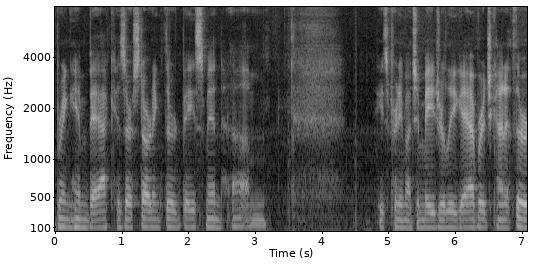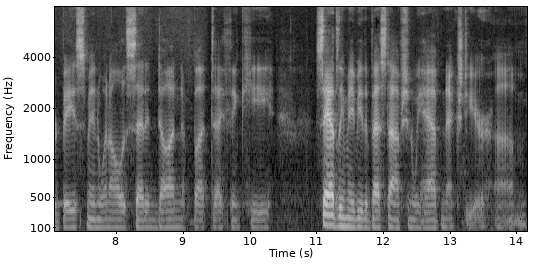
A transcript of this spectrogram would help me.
bring him back as our starting third baseman. Um, he's pretty much a major league average kind of third baseman when all is said and done, but I think he sadly may be the best option we have next year. Um,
